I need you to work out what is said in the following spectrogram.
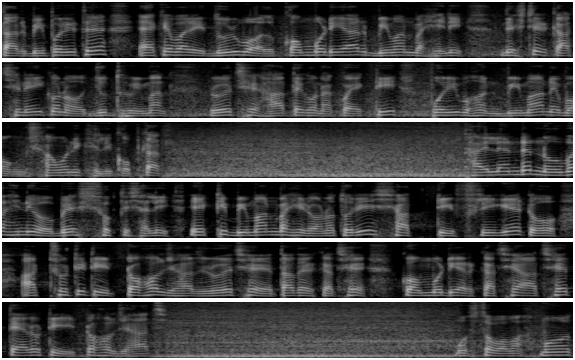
তার বিপরীতে একেবারেই দুর্বল কম্বোডিয়ার বিমান বাহিনী। দেশটির কাছে নেই কোনো যুদ্ধ বিমান রয়েছে হাতে গোনা কয়েকটি পরিবহন বিমান এবং সামরিক হেলিকপ্টার। থাইল্যান্ডের নৌবাহিনীও বেশ শক্তিশালী। একটি বিমানবাহী রণতরী, সাতটি ফ্রিগেট ও আটষট্টিটি টহল জাহাজ রয়েছে তাদের কাছে। কম্বোডিয়ার কাছে আছে তেরোটি টহল জাহাজ। মোস্তফা মাহমুদ,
